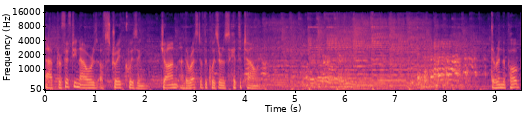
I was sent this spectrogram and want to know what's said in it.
After 15 hours of straight quizzing, John and the rest of the quizzers hit the town. They're in the pub,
